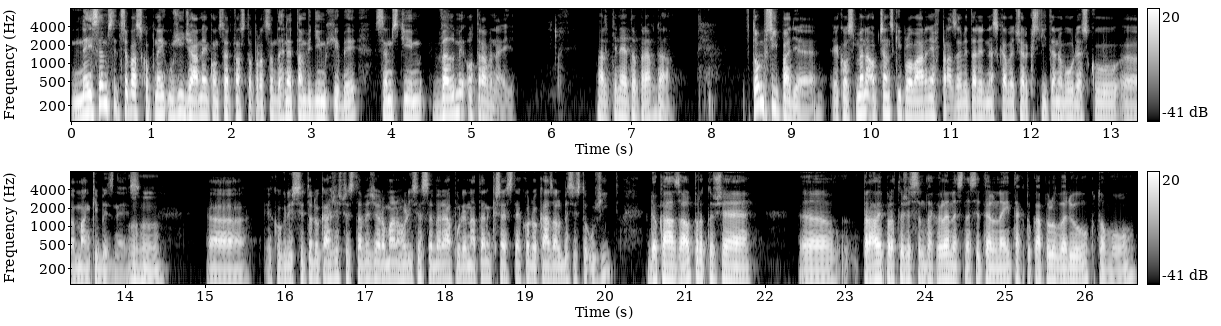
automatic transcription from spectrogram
Nejsem si třeba schopný užít žádný koncert na 100%, hned tam vidím chyby, jsem s tím velmi otravnej. Martine, je to pravda. V tom případě, jako jsme na občanský plovárně v Praze, vy tady dneska večer křtíte novou desku uh, Monkey Business. Uh-huh. Uh, jako když si to dokážeš představit, že Roman Holý se sebere a půjde na ten křest, jako dokázal by si to užít? Dokázal, protože eh, právě protože jsem takovýhle nesnesitelný, tak tu kapelu vedu k tomu,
